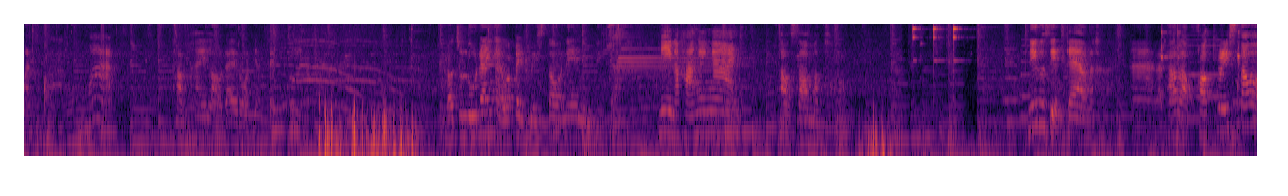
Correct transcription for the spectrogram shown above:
มันบางมากทำให้เราได้รสอย่างเต็มที่นะคะ เราจะรู้ได้ไงว่าเป็นคริสตัลแน่รู้ไหมจ๊ะนี่นะคะง่ายๆ เอาซ่อมมาเคาะนี่คือเสียงแก้วนะคะอ่าแล้วถ้าเราเคาะคริสตัล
